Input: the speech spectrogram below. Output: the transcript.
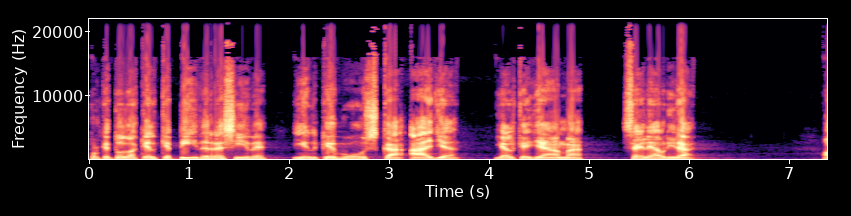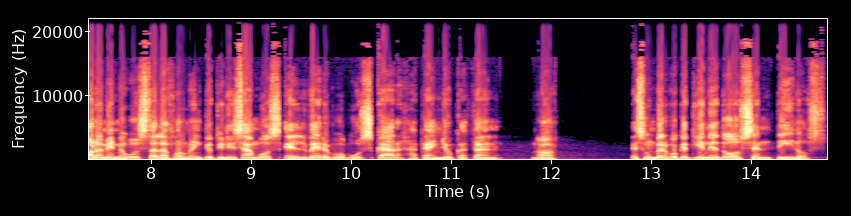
porque todo aquel que pide recibe, y el que busca halla, y al que llama se le abrirá. Ahora a mí me gusta la forma en que utilizamos el verbo buscar acá en Yucatán, ¿no? Es un verbo que tiene dos sentidos.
